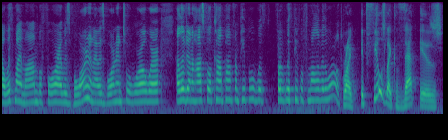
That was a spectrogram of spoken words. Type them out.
uh, with my mom before I was born, and I was born into a world where I lived on a hospital compound from people with, from, with people from all over the world. Right. It feels like that is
